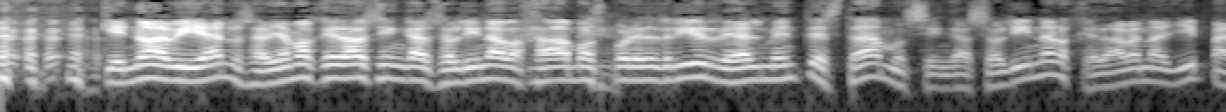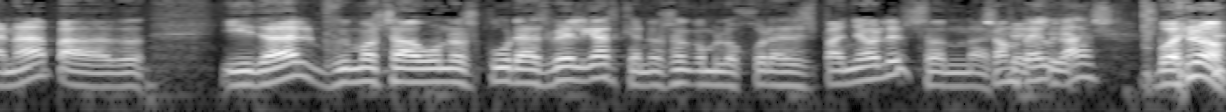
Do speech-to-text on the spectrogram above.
que no había, nos habíamos quedado sin gasolina, bajábamos por el río y realmente estábamos sin gasolina, nos quedaban allí para nada, para y tal. Fuimos a unos curas belgas, que no son como los curas españoles, son ¿Son belgas? Bueno,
